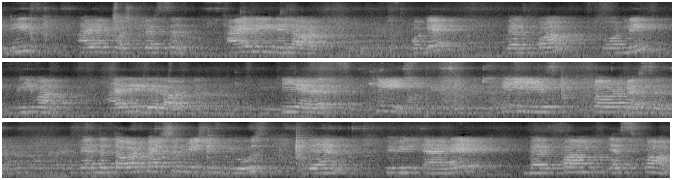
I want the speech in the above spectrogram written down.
it is i first person i read a lot okay well form only v1 i read a lot here he. He is third person. When the third person we should use, then we will add it verb form s form.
